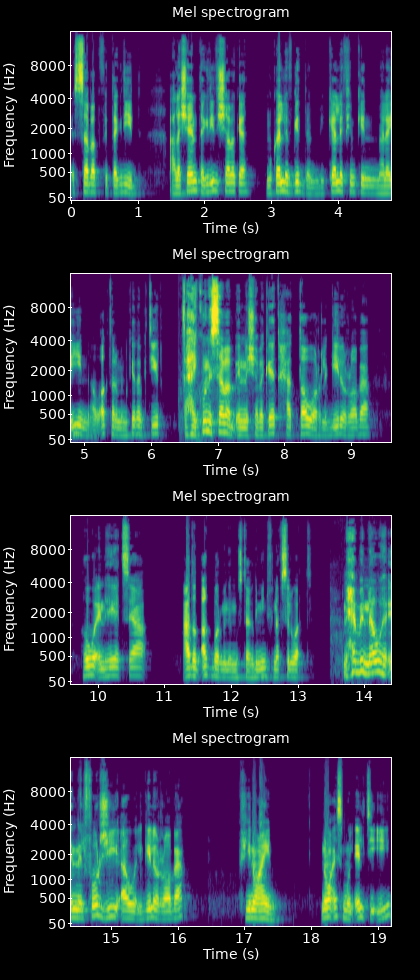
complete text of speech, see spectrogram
السبب في التجديد. علشان تجديد الشبكة مكلف جدا بيكلف يمكن ملايين أو أكتر من كده بكتير. فهيكون السبب إن الشبكات هتطور للجيل الرابع هو إن هي تساع عدد أكبر من المستخدمين في نفس الوقت. نحب ننوه إن ال four G أو الجيل الرابع في نوعين. نوع اسمه ال LTE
